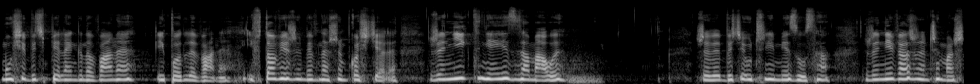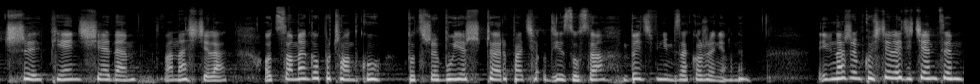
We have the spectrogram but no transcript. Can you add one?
musi być pielęgnowane i podlewane. I w to wierzymy w naszym Kościele, że nikt nie jest za mały, żeby być uczniem Jezusa, że nieważne, czy masz 3, 5, 7, 12 lat, od samego początku potrzebujesz czerpać od Jezusa, być w nim zakorzenionym. I w naszym kościele dziecięcym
